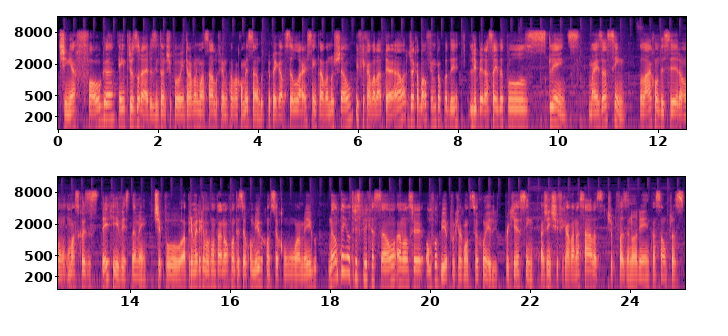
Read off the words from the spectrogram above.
tinha folga entre os horários. Então, tipo, eu entrava numa sala, o filme tava começando. Eu pegava o celular, sentava no chão e ficava lá até a hora de acabar o filme pra poder liberar a saída pros clientes. Mas assim, Lá aconteceram umas coisas terríveis também. Tipo, a primeira que eu vou contar não aconteceu comigo, aconteceu com um amigo. Não tem outra explicação a não ser homofobia pro que aconteceu com ele. Porque assim, a gente ficava nas salas, tipo, fazendo orientação pros,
